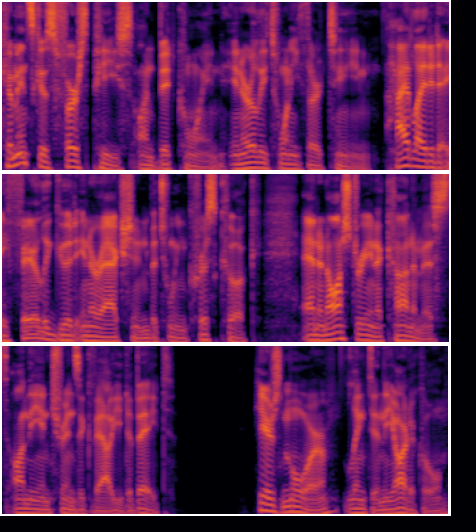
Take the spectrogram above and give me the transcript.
Kaminska's first piece on Bitcoin in early 2013 highlighted a fairly good interaction between Chris Cook and an Austrian economist on the intrinsic value debate. Here's more, linked in the article,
